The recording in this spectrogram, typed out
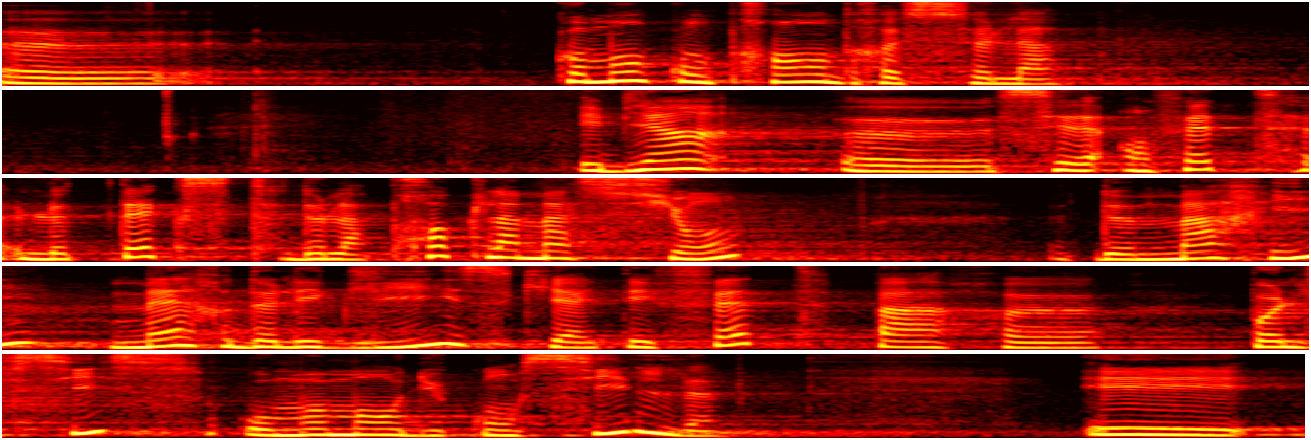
euh, comment comprendre cela? Eh bien, euh, c'est en fait le texte de la proclamation de Marie, mère de l'Église, qui a été faite par euh, Paul VI au moment du concile. Et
